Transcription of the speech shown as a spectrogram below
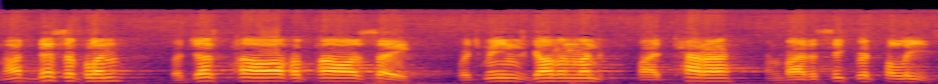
not discipline, but just power for power's sake, which means government by terror and by the secret police.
